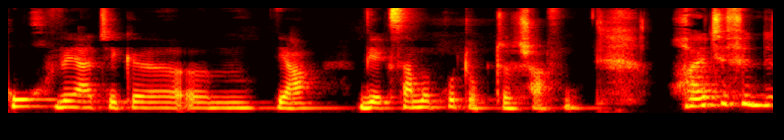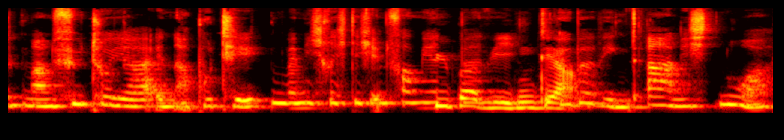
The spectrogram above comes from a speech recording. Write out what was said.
hochwertige, ähm, ja, wirksame Produkte schaffen. Heute findet man Phyto ja in Apotheken, wenn ich richtig informiert überwiegend, bin. Überwiegend, ja. Überwiegend, ah, nicht nur.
